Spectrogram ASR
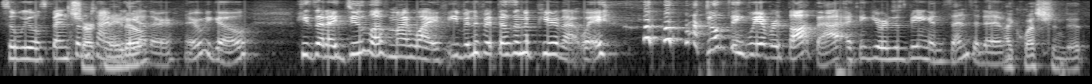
So we will spend some time together. There we go. He said, I do love my wife, even if it doesn't appear that way. I don't think we ever thought that. I think you were just being insensitive. I questioned it.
